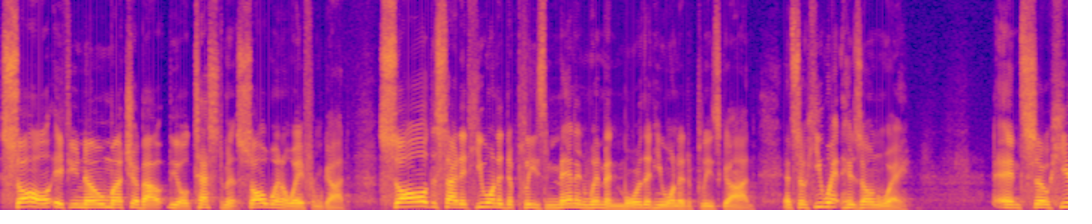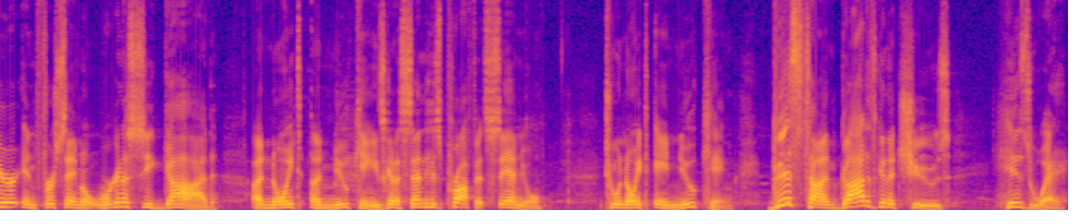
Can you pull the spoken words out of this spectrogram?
Saul, if you know much about the Old Testament, Saul went away from God. Saul decided he wanted to please men and women more than he wanted to please God. And so he went his own way. And so here in 1 Samuel, we're going to see God anoint a new king. He's going to send his prophet, Samuel, to anoint a new king. This time, God is going to choose his way.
